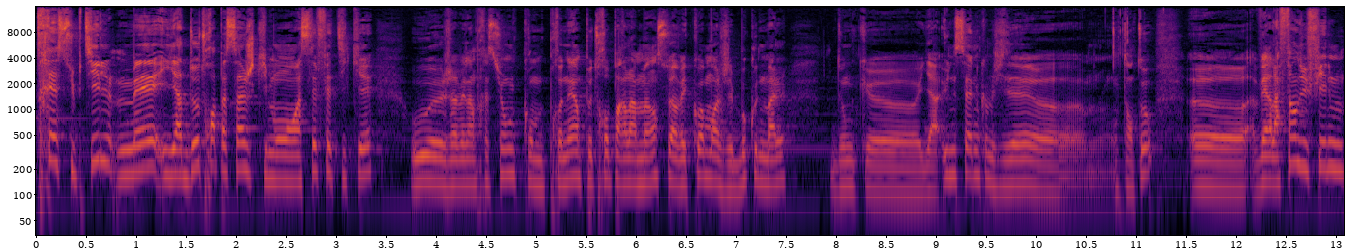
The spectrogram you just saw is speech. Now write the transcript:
très subtil, mais il y a deux trois passages qui m'ont assez fait tiquer, où euh, j'avais l'impression qu'on me prenait un peu trop par la main, ce avec quoi moi j'ai beaucoup de mal. Donc il y a une scène, comme je disais tantôt, vers la fin du film,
